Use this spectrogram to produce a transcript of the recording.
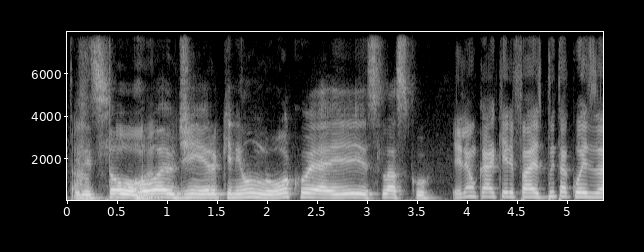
Tá, ele porra. torrou o dinheiro que nem um louco e aí se lascou. Ele é um cara que ele faz muita coisa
